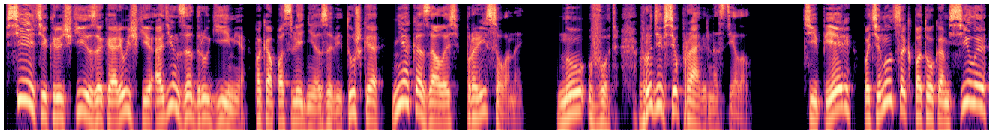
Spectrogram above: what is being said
все эти крючки и закорючки один за другими, пока последняя завитушка не оказалась прорисованной. Ну вот, вроде все правильно сделал. Теперь потянуться к потокам силы,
